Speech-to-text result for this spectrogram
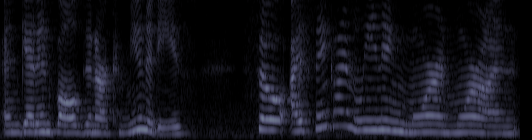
and get involved in our communities. So I think I'm leaning more and more on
